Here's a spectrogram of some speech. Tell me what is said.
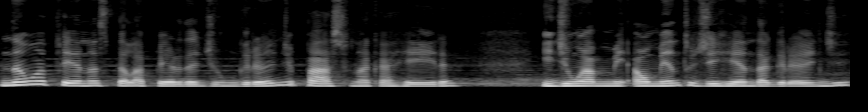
não apenas pela perda de um grande passo na carreira e de um aumento de renda grande,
